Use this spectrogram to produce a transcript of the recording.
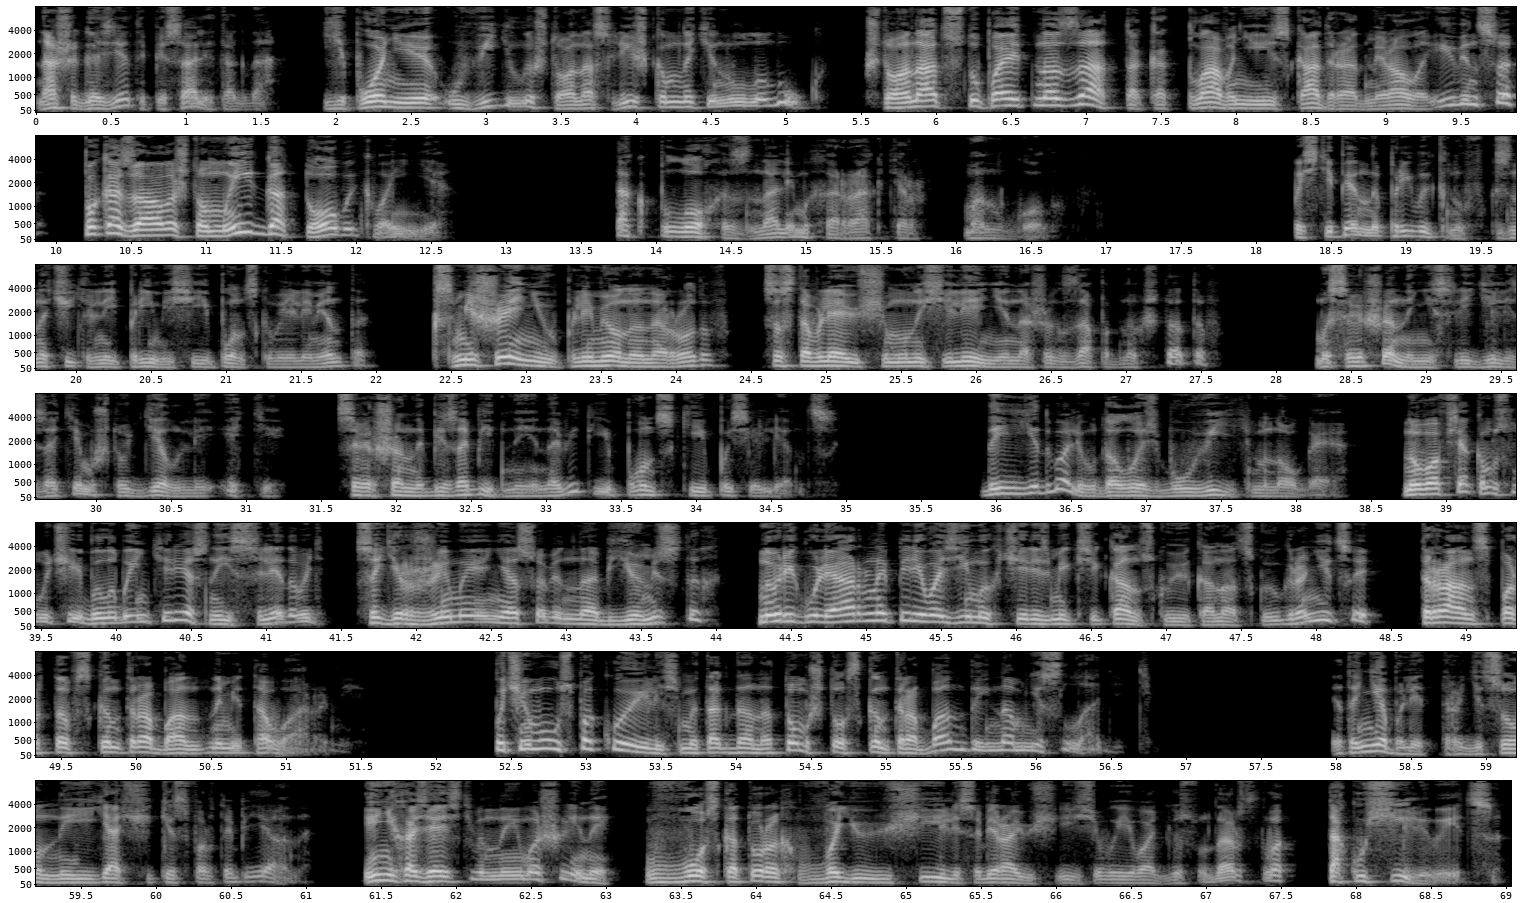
Наши газеты писали тогда, Япония увидела, что она слишком натянула лук, что она отступает назад, так как плавание эскадры адмирала Ивенса показало, что мы готовы к войне. Так плохо знали мы характер монголов. Постепенно привыкнув к значительной примеси японского элемента, к смешению племен и народов, составляющему население наших западных штатов, мы совершенно не следили за тем, что делали эти совершенно безобидные на вид японские поселенцы. Да и едва ли удалось бы увидеть многое, но во всяком случае было бы интересно исследовать содержимое не особенно объемистых, но регулярно перевозимых через мексиканскую и канадскую границы транспортов с контрабандными товарами. Почему успокоились мы тогда на том, что с контрабандой нам не сладить? Это не были традиционные ящики с фортепиано и не хозяйственные машины, ввоз которых в воюющие или собирающиеся воевать государства так усиливается.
